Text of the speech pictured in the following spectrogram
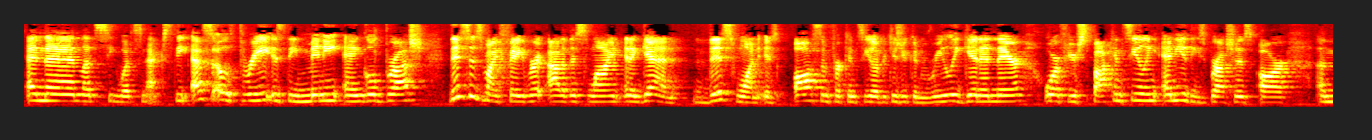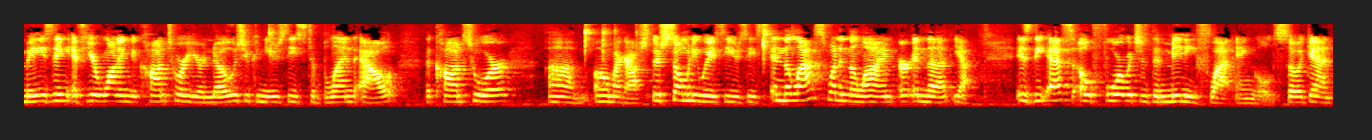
And then let's see what's next. The S03 is the mini angled brush. This is my favorite out of this line. And again, this one is awesome for concealer because you can really get in there. Or if you're spot concealing, any of these brushes are amazing. If you're wanting to contour your nose, you can use these to blend out the contour. Um, oh my gosh, there's so many ways to use these. And the last one in the line, or in the, yeah, is the S04, which is the mini flat angled. So again,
